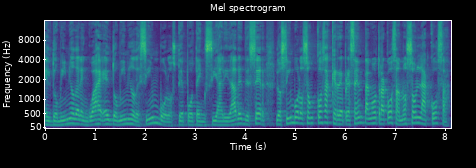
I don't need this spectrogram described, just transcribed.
el dominio del lenguaje es el dominio de símbolos, de potencialidades de ser. Los símbolos son cosas que representan otra cosa, no son la cosa.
